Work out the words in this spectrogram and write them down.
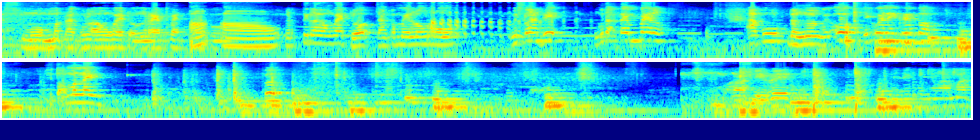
semumet aku lawan wedok ngerepet Oh, aku. oh. Ngerti lawan wedok cangkeme loro. Wis lah, Dik. Aku tak tempel. Aku dengar oh, iku ning kereta. Sitok meneng. Huh. Akhirnya ini penyelamat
